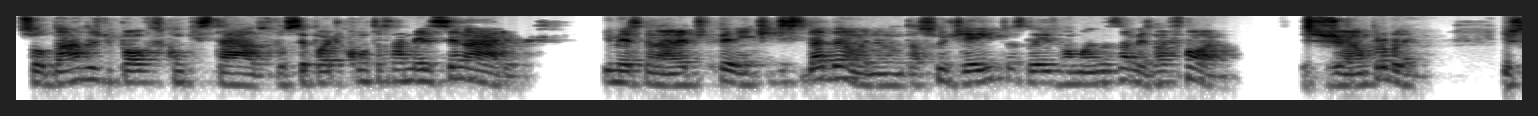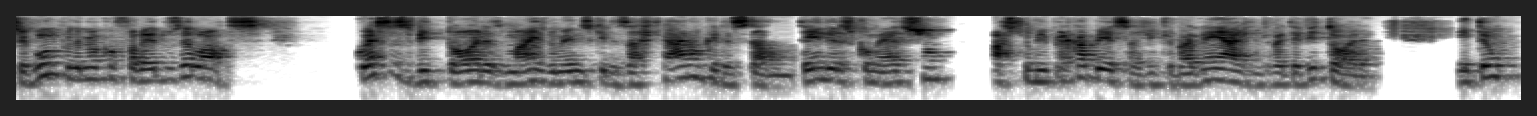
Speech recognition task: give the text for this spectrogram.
soldados de povos conquistados. Você pode contratar mercenário. E mercenário é diferente de cidadão, ele não está sujeito às leis romanas da mesma forma. Isso já é um problema. E o segundo problema é que eu falei dos zelotes. Com essas vitórias, mais ou menos, que eles acharam que eles estavam tendo, eles começam a subir para a cabeça. A gente vai ganhar, a gente vai ter vitória. Então,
